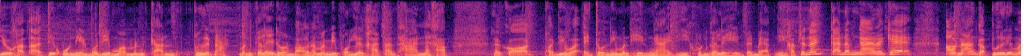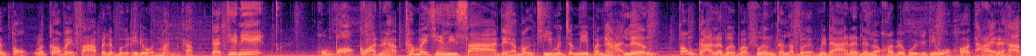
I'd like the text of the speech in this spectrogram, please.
อยู่ครับอะที่คุณเห็นพอดีมอนมันกันพืชนะ มันก็เลยโดนเบานะมันมีผลเรื่องค่าต้านทานนะครับ แล้วก็พอดีว่าไอ้ตัวนี้มันเห็นง่ายดีคุณก็เลยเห็นเป็นแบบนี้ครับฉะนั้นการทำงานนะแค่เอาน้ำกับพืชให้มันตก แล้วก็เอาไฟฟ้าไประเบิดให้โดนมันครับแต่ทีนี้ ผมบอกก่อนนะครับ ถ้าไม่ใช่ลิซ่าเนี่ย บางทีมันจะมีปัญหาเรื่องต้องการระเบิดมะเฟืองแต่ระเบิดไม่ได้นะ เดี๋ยวเราค่อยไปคุยกันที่หัวข้อท้ายนะครับ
